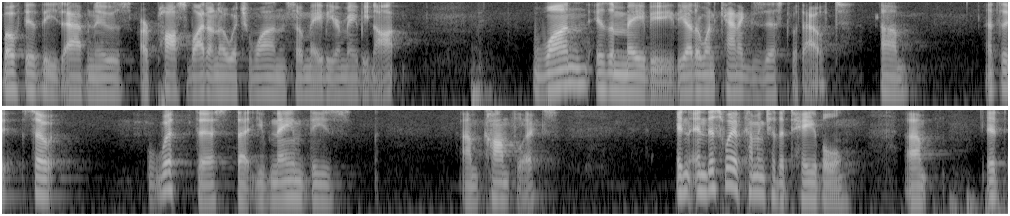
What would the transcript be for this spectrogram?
both of these avenues are possible. I don't know which one, so maybe or maybe not one is a maybe, the other one can't exist without. Um, that's it. So, with this, that you've named these um, conflicts, in, in this way of coming to the table, um, it,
